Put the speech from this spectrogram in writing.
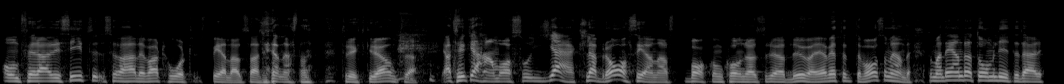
om Ferrari Seat så hade varit hårt spelad så hade jag nästan tryckt grönt. Tror jag. jag tycker han var så jäkla bra senast bakom Konrads Rödluva. Jag vet inte vad som hände. De hade ändrat om lite där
